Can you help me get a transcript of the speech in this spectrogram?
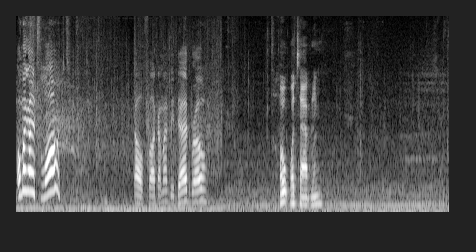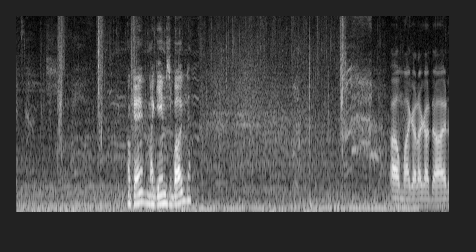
Oh my god, it's locked! Oh fuck, I might be dead, bro. Oh, what's happening? Okay, my game's bugged. Oh my god, I got died.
